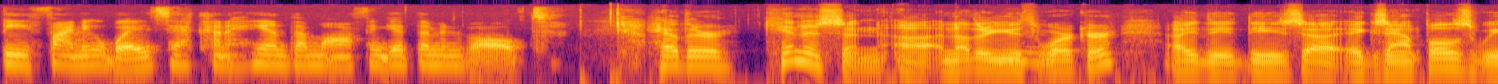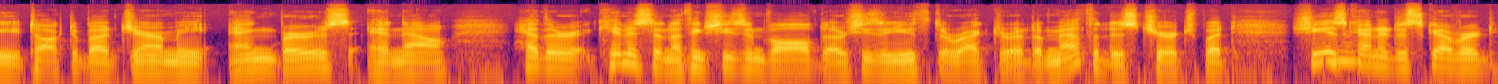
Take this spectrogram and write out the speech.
be finding ways to kind of hand them off and get them involved. Heather Kinnison, uh, another youth mm-hmm. worker. Uh, the, these uh, examples, we talked about Jeremy Engbers and now Heather Kinnison. I think she's involved, or she's a youth director at a Methodist church, but she has mm-hmm. kind of discovered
